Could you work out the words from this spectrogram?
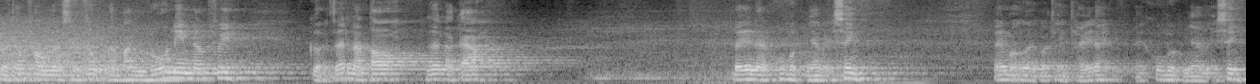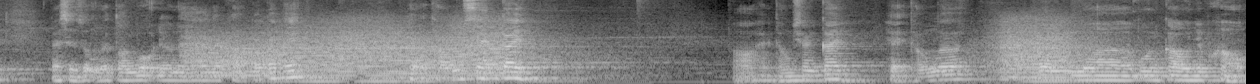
cửa thông phòng là sử dụng là bằng gỗ nim Nam Phi. Cửa rất là to rất là cao. Đây là khu vực nhà vệ sinh. Đây mọi người có thể thấy đây đấy, khu vực nhà vệ sinh là sử dụng là toàn bộ đều là nhập khẩu cao cấp hết. Hệ thống sen cây. Đó, hệ thống sen cây hệ thống uh, bồn, uh, bồn cầu nhập khẩu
